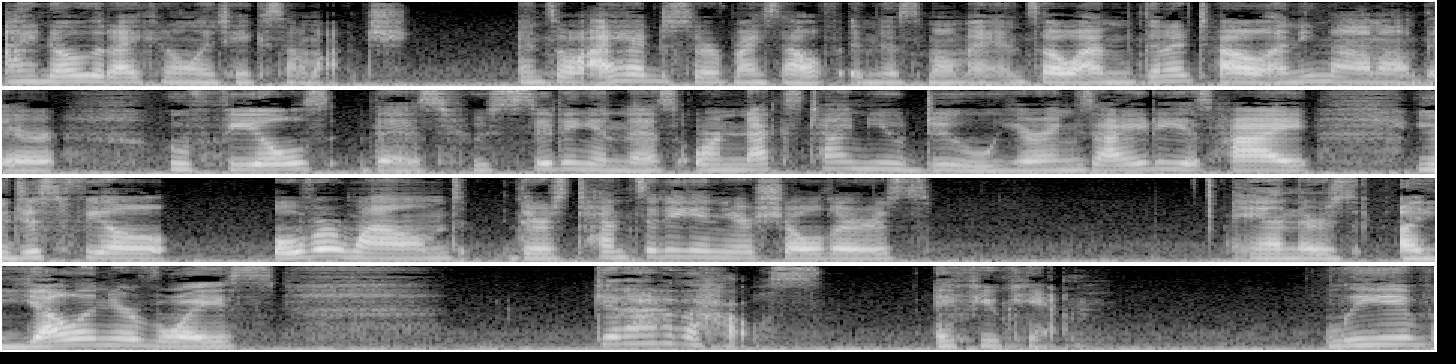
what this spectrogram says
I know that I can only take so much. And so I had to serve myself in this moment. And so I'm going to tell any mom out there who feels this, who's sitting in this, or next time you do, your anxiety is high, you just feel overwhelmed, there's tensity in your shoulders, and there's a yell in your voice. Get out of the house if you can. Leave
